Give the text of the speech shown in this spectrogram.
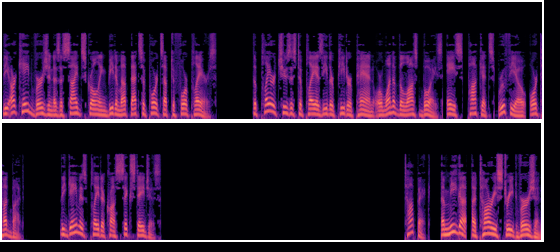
The arcade version is a side-scrolling beat-em-up that supports up to four players. The player chooses to play as either Peter Pan or one of the Lost Boys, Ace, Pockets, Rufio, or Thud Butt. The game is played across six stages. Amiga – Atari Street version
